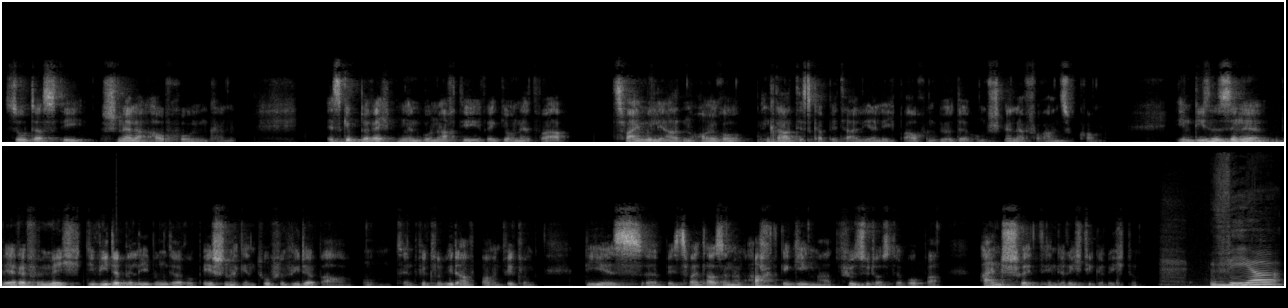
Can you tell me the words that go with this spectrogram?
so dass die schneller aufholen kann. Es gibt Berechnungen, wonach die Region etwa zwei Milliarden Euro Gratiskapital jährlich brauchen würde, um schneller voranzukommen. In diesem Sinne wäre für mich die Wiederbelebung der Europäischen Agentur für Wiederbau und Entwicklung, Wiederaufbau und Entwicklung, die es äh, bis 2008 gegeben hat für Südosteuropa, ein Schritt in die richtige Richtung. Wer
